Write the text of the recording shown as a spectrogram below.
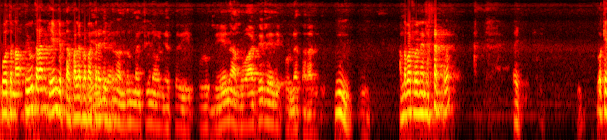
పోతున్న యువతరానికి ఏం చెప్తారు పల్లె ప్రభాకర్ రెడ్డి గారు? అందరూ మంచిగా చెప్తారు ఇప్పుడు నేను అలవాటే లేదు ఇప్పుడు ఉన్న తరానికి. అందుబాటులోనే అంటారా రైట్. ఓకే.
